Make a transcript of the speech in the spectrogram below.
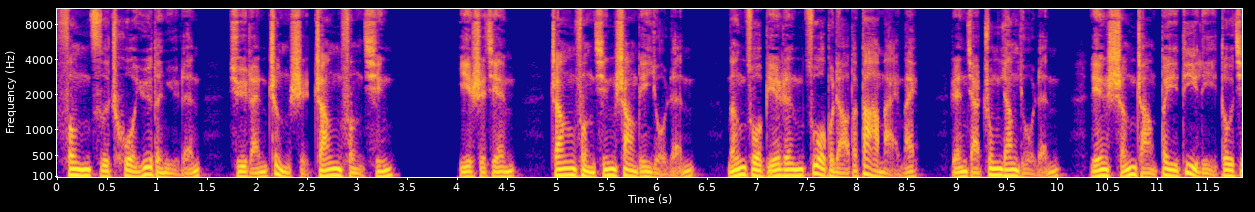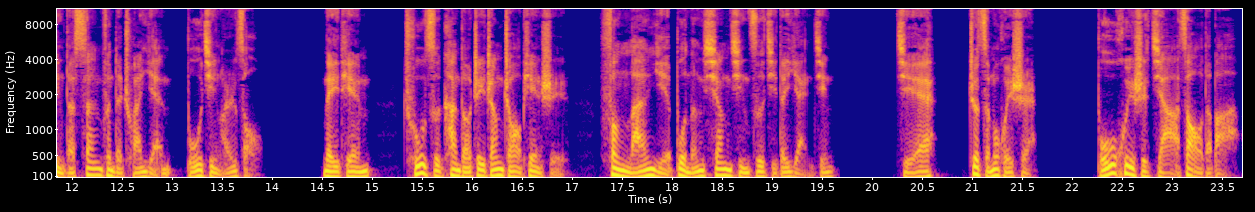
风姿绰约的女人，居然正是张凤清。一时间，张凤清上边有人。能做别人做不了的大买卖，人家中央有人，连省长背地里都敬他三分的传言不胫而走。那天初次看到这张照片时，凤兰也不能相信自己的眼睛。姐，这怎么回事？不会是假造的吧？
